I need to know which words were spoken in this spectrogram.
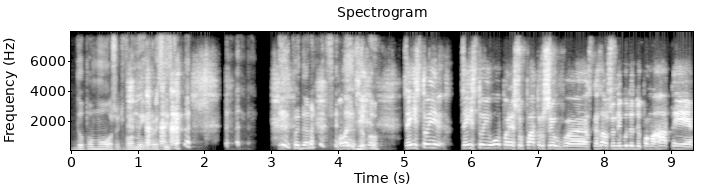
допоможуть вони, Російська Федерація. Молодці. Це із тої, це із тої опери, що Патрушев е, сказав, що не буде допомагати е,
